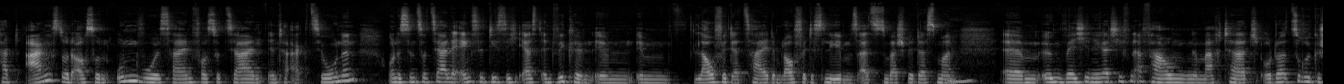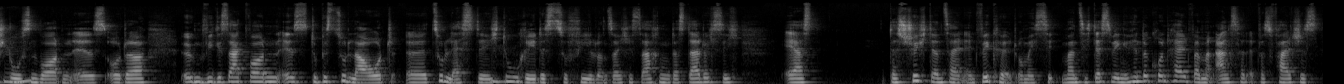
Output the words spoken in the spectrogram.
hat Angst oder auch so ein Unwohlsein vor sozialen Interaktionen. Und es sind soziale Ängste, die sich erst entwickeln im, im Laufe der Zeit, im Laufe des Lebens. Also zum Beispiel, dass man mhm. ähm, irgendwelche negativen Erfahrungen gemacht hat oder zurückgestoßen mhm. worden ist oder irgendwie gesagt worden ist, du bist zu laut, äh, zu lästig, mhm. du redest zu viel und solche Sachen, dass dadurch sich erst das Schüchternsein entwickelt und man sich deswegen im Hintergrund hält, weil man Angst hat, etwas Falsches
